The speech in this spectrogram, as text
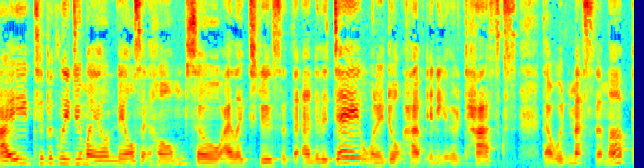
I typically do my own nails at home, so I like to do this at the end of the day when I don't have any other tasks that would mess them up.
